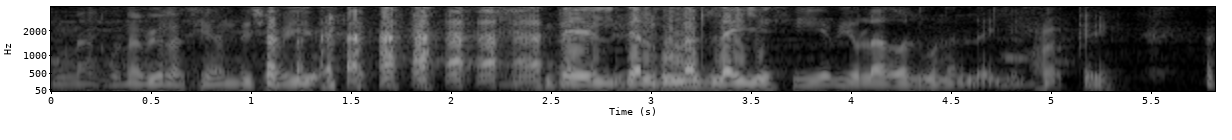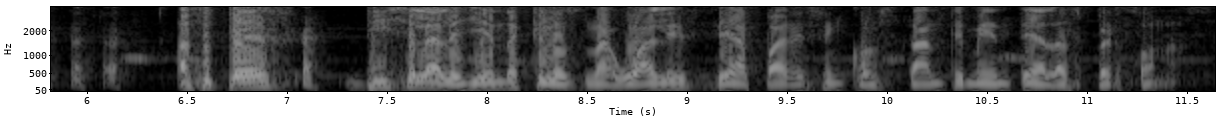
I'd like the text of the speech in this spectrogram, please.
Una- ¿Alguna violación de chavillo? De, de algunas leyes sí he violado algunas leyes. ok. Así pues, dice la leyenda que los nahuales se aparecen constantemente a las personas,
